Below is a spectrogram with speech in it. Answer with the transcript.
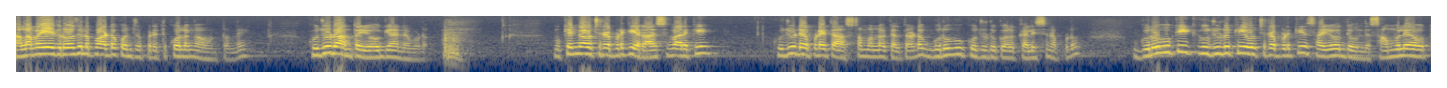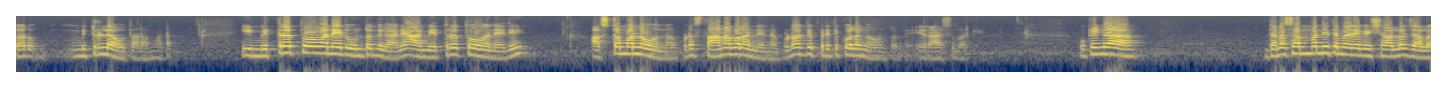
నలభై ఐదు రోజుల పాటు కొంచెం ప్రతికూలంగా ఉంటుంది. కుజుడు అంత యోగ్యాన్ని ఇవ్వడు. ముఖ్యంగా వచ్చేటప్పటికి రాశి వారికి కుజుడు ఎప్పుడైతే అష్టమంలోకి వెళ్తాడో గురువు కుజుడు కలిసినప్పుడు గురువుకి కుజుడికి వచ్చేటప్పటికి సయోధ్య ఉంది. సమ్ములే అవుతారు మిత్రులే అవుతారు అన్నమాట ఈ మిత్రత్వం అనేది ఉంటుంది కానీ ఆ మిత్రత్వం అనేది అష్టమంలో ఉన్నప్పుడు స్థానబలం లేనప్పుడు అది ప్రతికూలంగా ఉంటుంది ఈ రాశి వారికి. ముఖ్యంగా ధన సంబంధితమైన విషయాల్లో చాలా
